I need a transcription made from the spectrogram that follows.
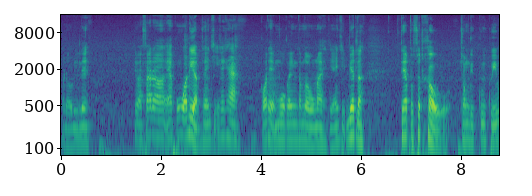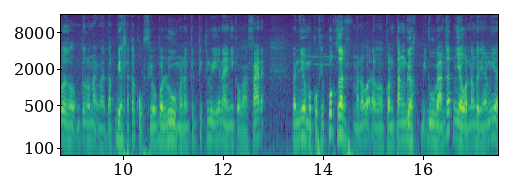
bắt đầu đi lên. Thì mà Phát em cũng có điểm cho anh chị khách hàng. Có thể mua kênh thăm dầu này thì anh chị biết là thép xuất khẩu trong cái quý, quý vừa rồi cũng tương đối mạnh và đặc biệt là các cổ phiếu blue mà nó cái tích lũy này như cổ Hòa Phát ấy gần như một cổ phiếu quốc dân mà nó gọi là còn tăng được bị đu bám rất nhiều còn tăng được thì em nghĩ là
